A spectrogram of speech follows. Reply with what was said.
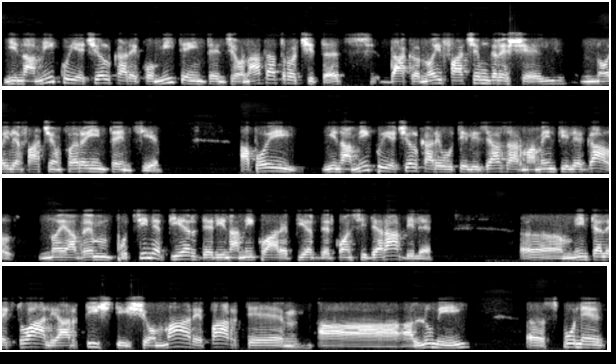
Inamicul e cel care comite intenționat atrocități, dacă noi facem greșeli, noi le facem fără intenție. Apoi, Inamicul e cel care utilizează armament ilegal. Noi avem puține pierderi, inamicul are pierderi considerabile. Uh, intelectuali, artiștii și o mare parte a, a lumii uh, spune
